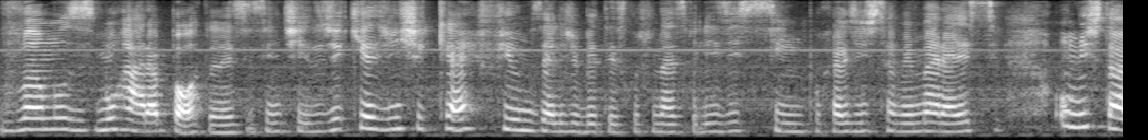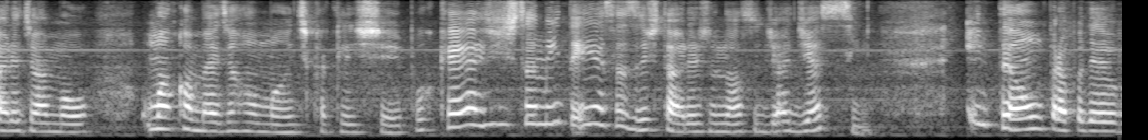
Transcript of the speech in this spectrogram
vamos esmurrar a porta nesse sentido de que a gente quer filmes LGBTs com finais felizes, sim, porque a gente também merece uma história de amor, uma comédia romântica clichê, porque a gente também tem essas histórias no nosso dia a dia, sim. Então, para poder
